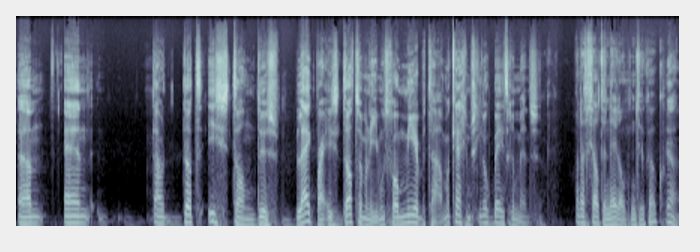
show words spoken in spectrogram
Ehm, en nou, dat is dan dus blijkbaar is dat de manier. Je moet gewoon meer betalen, maar krijg je misschien ook betere mensen. Maar dat geldt in Nederland natuurlijk ook. Ja.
